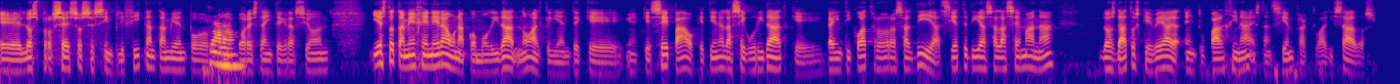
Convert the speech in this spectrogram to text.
eh, los procesos se simplifican también por, por, esta integración. Y esto también genera una comodidad ¿no? al cliente que, que, sepa o que tiene la seguridad que 24 horas al día, 7 días a la semana, los datos que vea en tu página están siempre actualizados.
